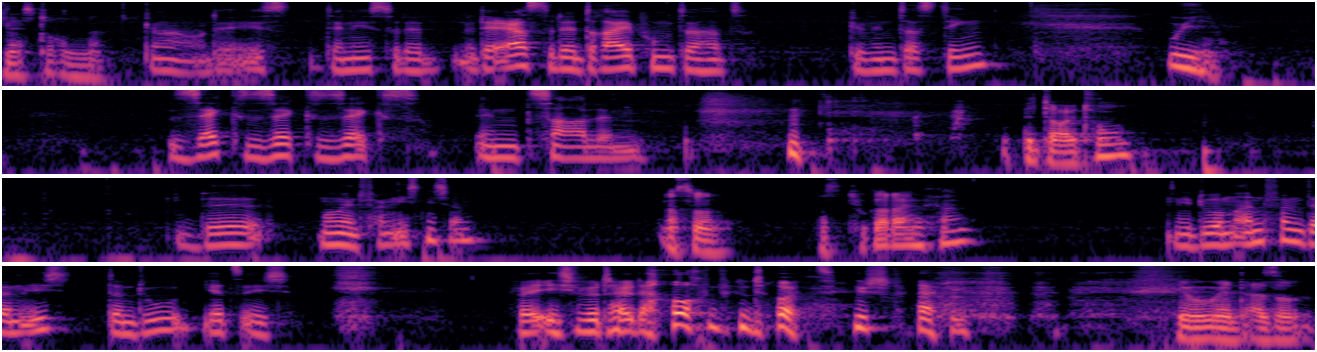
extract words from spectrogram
nächste Runde. Genau, der ist der nächste, der, der erste, der drei Punkte hat, gewinnt das Ding. Ui. 666 in Zahlen. Bedeutung. Be Moment, fange ich nicht an? Achso, hast du gerade angefangen? Nee, du am Anfang, dann ich, dann du, jetzt ich. Weil ich würde halt auch Bedeutung schreiben. Nee, Moment, also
